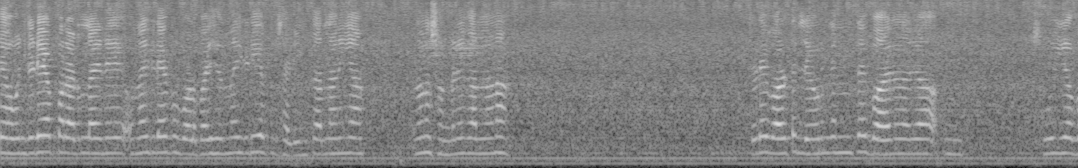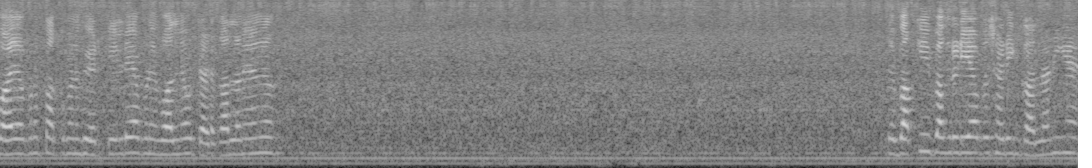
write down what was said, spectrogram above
ਤੇ ਹੁਣ ਜਿਹੜੇ ਆਪਾਂ ਲੜ ਲਾਏ ਨੇ ਉਹਨਾਂ ਦੇ ਜਿਹੜੇ ਆਪਾਂ ਬਲ ਪਾਈ ਸੀ ਉਹਨਾਂ ਦੀ ਜਿਹੜੀ ਆਪਾਂ ਸੈਟਿੰਗ ਕਰ ਲੈਣੀ ਆ ਉਹਨਾਂ ਨੂੰ ਸੰਗਣੇ ਕਰ ਲੈਣਾ। ਜਿਹੜੇ ਬਲ ਢਿੱਲੇ ਹੋਣਗੇ ਉਹਨਾਂ ਤੇ ਬਾਹਰ ਨਾਲ ਜਾਂ ਅਮ, ਸੂਈ ਆਪਣੇ ਪੱਕ ਬਣ ਫੇਰ ਕੇ ਜਿਹੜੇ ਆਪਣੇ ਬਲ ਨੇ ਉਹ ਟੈਟ ਕਰ ਲੈਣੇ ਨੇ ਤੇ ਬਾਕੀ ਪੱਗ ਜਿਹੜੀ ਆਪਾਂ ਸੈਟਿੰਗ ਕਰ ਲੈਣੀ ਹੈ।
